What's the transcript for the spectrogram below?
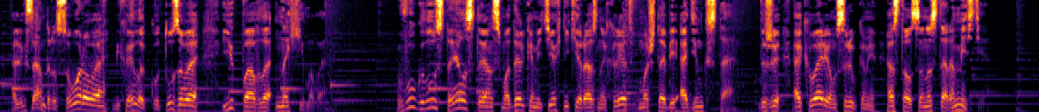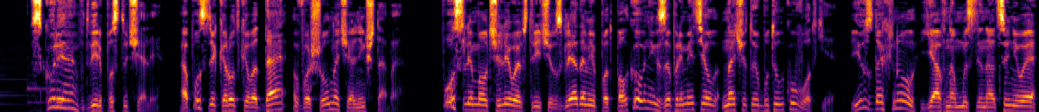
– Александра Суворова, Михаила Кутузова и Павла Нахимова. В углу стоял стенд с модельками техники разных лет в масштабе 1 к 100. Даже аквариум с рыбками остался на старом месте. Вскоре в дверь постучали, а после короткого «да» вошел начальник штаба. После молчаливой встречи взглядами подполковник заприметил начатую бутылку водки и вздохнул, явно мысленно оценивая,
